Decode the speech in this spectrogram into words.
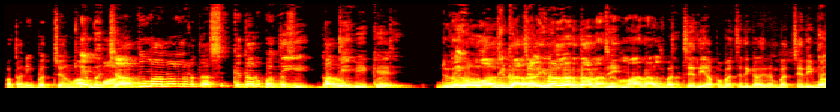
ਪਤਾ ਨਹੀਂ ਬੱਚਿਆਂ ਨੂੰ ਆਪਾਂ ਬੱਚਾ ਆਪਦੀ ਮਾਂ ਨਾਲ ਲੜਦਾ ਸੀ ਕਿ ਦਾਰੂ ਪਤੀ? ਦਾਰੂ ਪੀ ਕੇ। ਨਹੀਂ, ਉਹ ਆਪਦੀ ਘਰ ਵਾਲੀ ਨਾਲ ਲੜਦਾ ਹੋਣਾ ਨਾ, ਮਾਂ ਨਾਲ ਬੱਚੇ ਦੀ ਆਪਾਂ ਬੱਚੇ ਦੀ ਗੱਲ ਕਰੀਏ ਬੱਚੇ ਦੀ ਮਾਂ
